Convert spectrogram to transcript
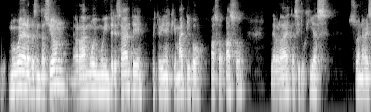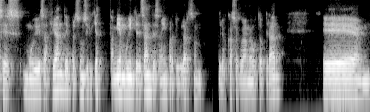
Muy buena la presentación, la verdad muy, muy interesante, fuiste bien esquemático, paso a paso. La verdad estas cirugías son a veces muy desafiantes, pero son cirugías también muy interesantes, a mí en particular son de los casos que más me gusta operar. Eh,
